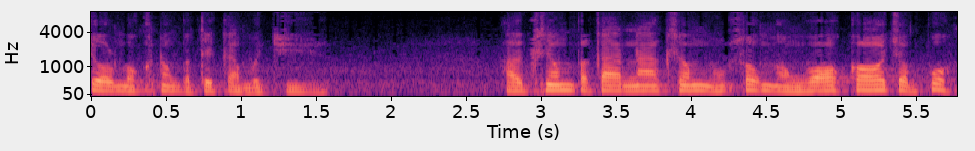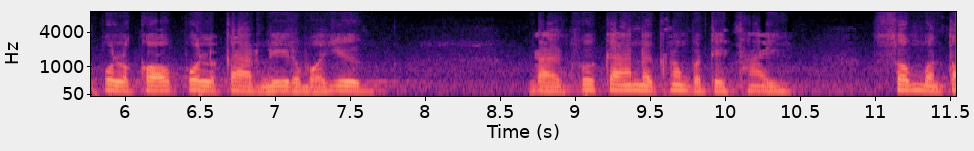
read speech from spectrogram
ចូលមកក្នុងប្រទេសកម្ពុជាហើយខ្ញុំប្រកាសណាខ្ញុំសូមអង្វរកចំពោះពលករពលករនីរបស់យើង ដែលធ្វើការនៅក្នុងប្រទេសថៃសូមបន្ត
